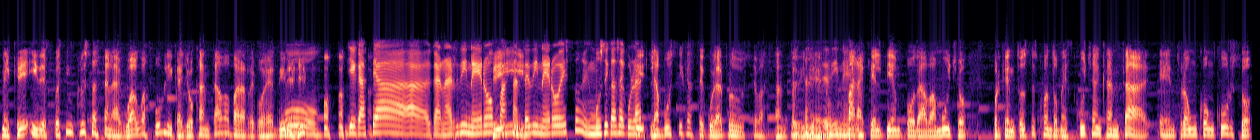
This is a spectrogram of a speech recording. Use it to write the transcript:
me creé y después incluso hasta en las guaguas públicas yo cantaba para recoger dinero. Oh, llegaste a, ganar dinero, bastante dinero eso en música secular. Sí, la música secular produce bastante, dinero. Para aquel tiempo daba mucho, porque entonces cuando me escuchan cantar, entro a un concurso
